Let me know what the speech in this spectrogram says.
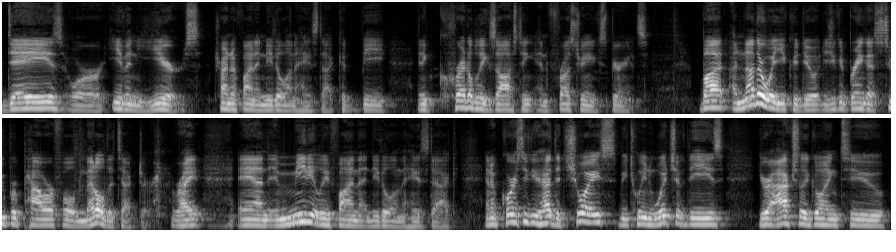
days or even years trying to find a needle in a haystack. Could be an incredibly exhausting and frustrating experience. But another way you could do it is you could bring a super powerful metal detector, right? And immediately find that needle in the haystack. And of course, if you had the choice between which of these you're actually going to,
